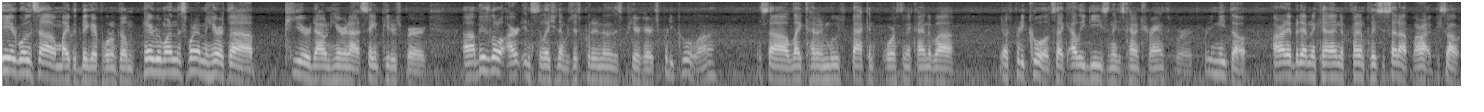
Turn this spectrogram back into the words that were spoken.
Hey everyone, it's uh, Mike with Big Air Photo Film. Hey everyone, this morning I'm here at the pier down here in uh, St. Petersburg. Um, here's a little art installation that was just put into this pier here. It's pretty cool, huh? This uh, light kind of moves back and forth and it kind of, uh, you know, it's pretty cool. It's like LEDs and they just kind of transfer. It's pretty neat though. Alright, but I'm going to kind of find a place to set up. Alright, peace out.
